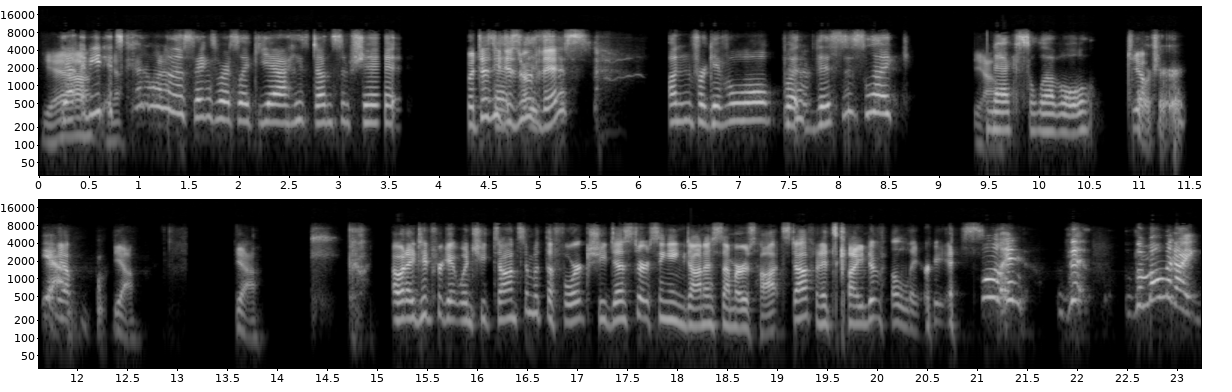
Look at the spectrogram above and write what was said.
Yeah. Yeah, I mean, it's kind of one of those things where it's like, yeah, he's done some shit But does he deserve this? unforgivable, but this is like Yeah. next level Yep. torture. Yeah. Yep. Yeah. Yeah. God. Oh, and I did forget when she taunts him with the fork, she does start singing Donna Summer's hot stuff, and it's kind of hilarious. Well, and the the moment I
